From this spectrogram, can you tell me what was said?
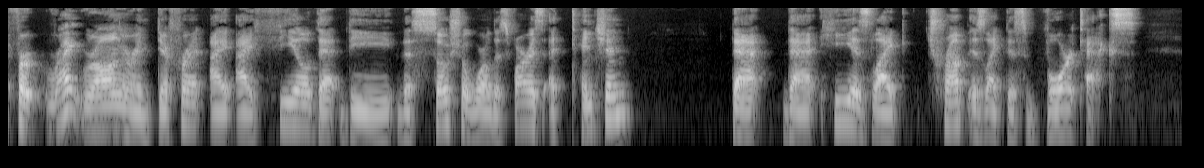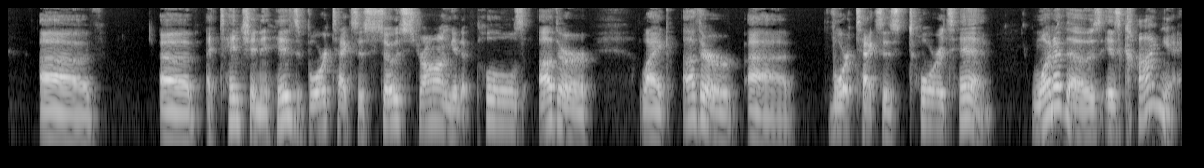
for right, wrong, or indifferent, I, I feel that the the social world, as far as attention, that that he is like Trump is like this vortex of of attention, and his vortex is so strong that it pulls other like other uh, vortexes towards him. One of those is Kanye.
